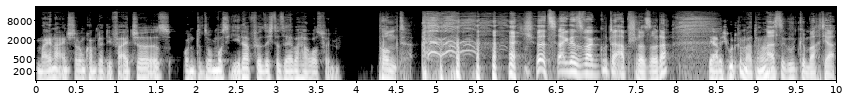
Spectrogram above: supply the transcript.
meine Einstellung komplett die falsche ist und so muss jeder für sich das selber herausfinden. Punkt. ich würde sagen, das war ein guter Abschluss, oder? Ja, habe ich gut gemacht. Ne? Hast du gut gemacht, ja.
